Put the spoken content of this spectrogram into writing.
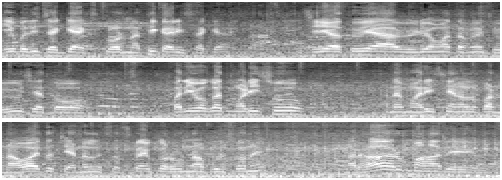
એ બધી જગ્યા એક્સપ્લોર નથી કરી શક્યા. જે હતું એ આ વિડીયોમાં તમે જોયું છે, તો ફરી વખત મળીશું. અને મારી ચેનલ પર નવા હોય તો ચેનલને સબસ્ક્રાઈબ કરવું ના ભૂલશો નહીં. હર હર મહાદેવ.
